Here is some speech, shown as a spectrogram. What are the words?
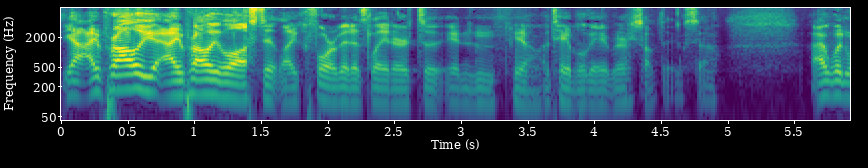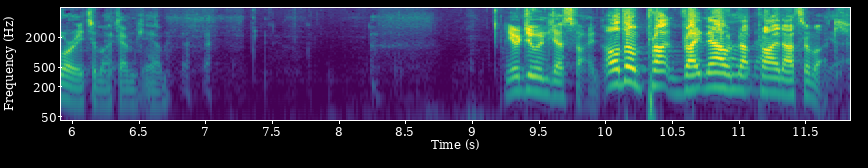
Yeah, I probably I probably lost it like four minutes later to in you know a table game or something. So I wouldn't worry too much, MGM. You're doing just fine. Although pro- right now, not, probably not so much.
